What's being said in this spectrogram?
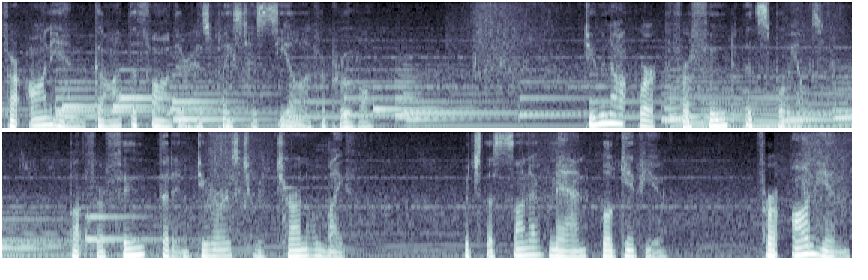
For on him God the Father has placed his seal of approval. Do not work for food that spoils, but for food that endures to eternal life, which the Son of Man will give you. For on him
